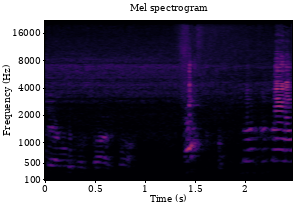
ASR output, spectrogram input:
Captain Overclock Mall.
